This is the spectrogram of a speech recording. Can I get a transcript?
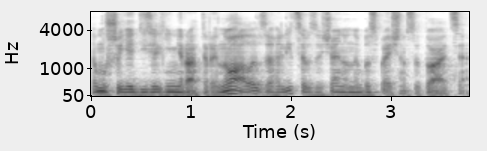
тому що є дізель-генератори. Ну але взагалі це звичайно небезпечна ситуація.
